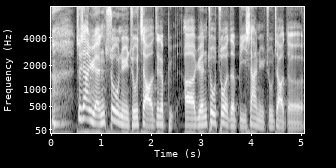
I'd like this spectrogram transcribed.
最像原著女主角这个比，呃，原著作者笔下女主角的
